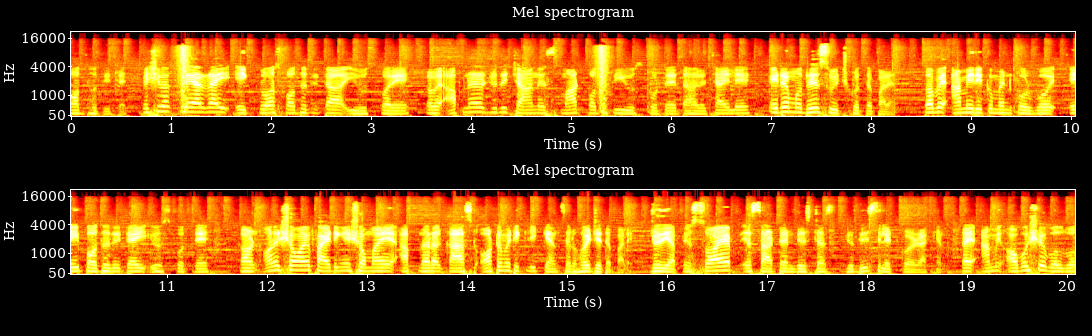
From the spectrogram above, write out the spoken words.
পদ্ধতিতে। বেশিরভাগ প্লেয়াররাই এই ক্রস পদ্ধতিটা ইউজ করে। তবে আপনারা যদি চান স্মার্ট পদ্ধতি ইউজ করতে, তাহলে চাইলে এটার মধ্যে সুইচ করতে পারেন। তবে আমি রিকমেন্ড করব এই পদ্ধতিটাই ইউজ করতে। কারণ অনেক সময় ফাইটিং এর সময় আপনার কাস্ট অটোমেটিকলি ক্যান্সেল হয়ে যেতে পারে। যদি আপনি সোয়াপ এ সার্টেন ডিস্টেন্স যদি সিলেক্ট করে রাখেন। তাই আমি অবশ্যই বলব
